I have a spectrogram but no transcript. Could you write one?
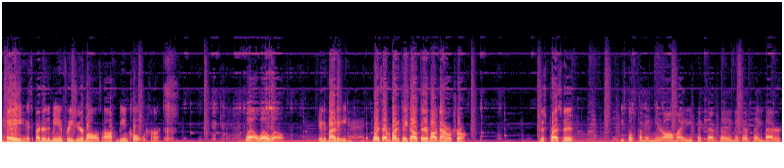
hey, it's better than being freezing your balls off and being cold, huh? Well, well, well. Anybody, what's everybody think out there about Donald Trump? This president, he's supposed to come in here almighty, fix everything, make everything better.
